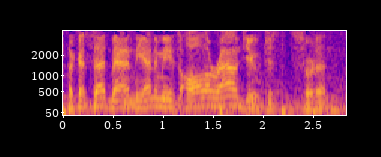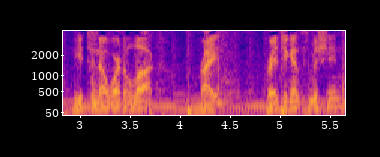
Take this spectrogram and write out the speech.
like I said, man, the enemy is all around you. Just sort of need to know where to look, right? Rage Against the Machine?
